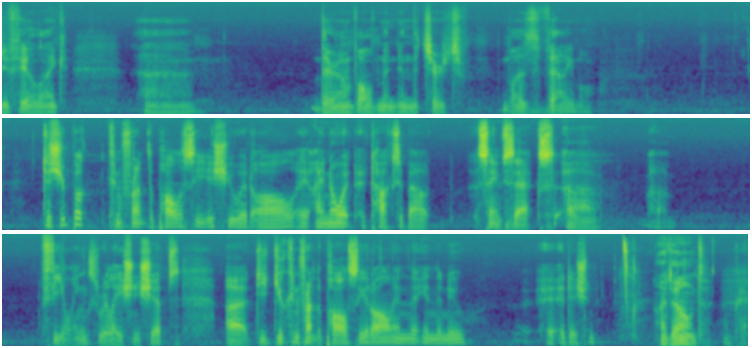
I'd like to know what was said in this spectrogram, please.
to feel like uh, their involvement in the church was valuable. Does your book confront the policy issue at all? I, I know it, it, talks about same-sex uh, uh, feelings, relationships. Uh, do, do, you confront the policy at all in the in the new uh, edition? I don't. Okay.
